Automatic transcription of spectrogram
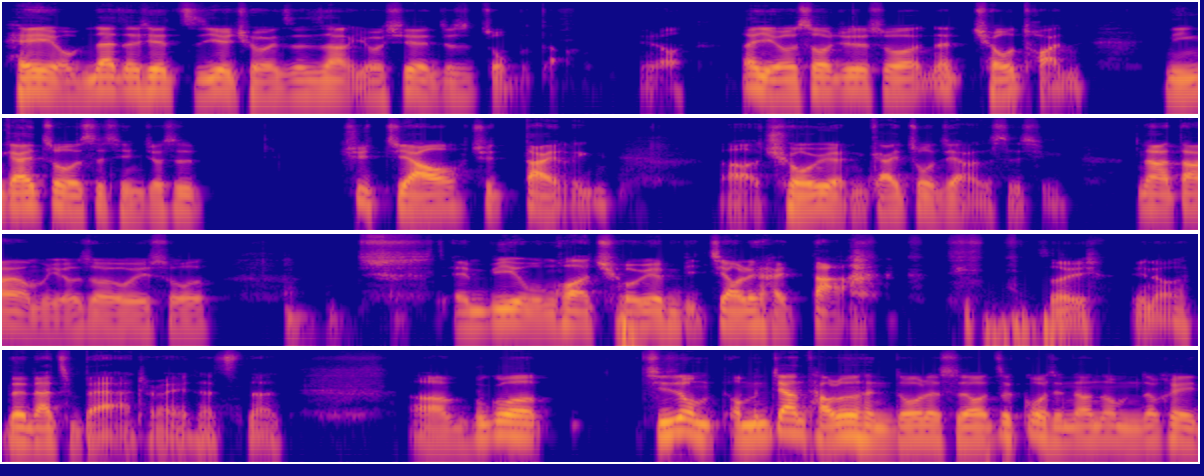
嘿，我们在这些职业球员身上，有些人就是做不到，you know？那有的时候就是说，那球团。你应该做的事情就是去教、去带领啊、呃、球员该做这样的事情。那当然，我们有时候会说，NBA 文化球员比教练还大，所以，you know，then that's bad，right？That's not 啊、呃。不过，其实我们我们这样讨论很多的时候，这过程当中我们都可以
